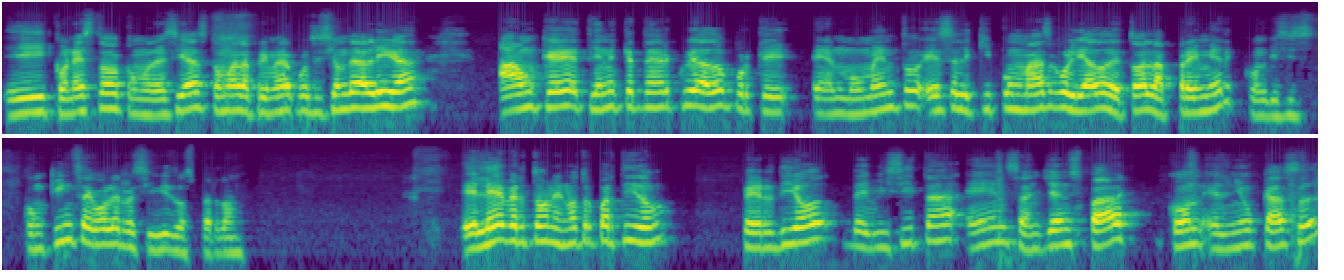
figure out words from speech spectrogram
y con esto, como decías, toma la primera posición de la liga, aunque tiene que tener cuidado porque en el momento es el equipo más goleado de toda la Premier con, con 15 goles recibidos, perdón. El Everton en otro partido perdió de visita en St. James Park con el Newcastle,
